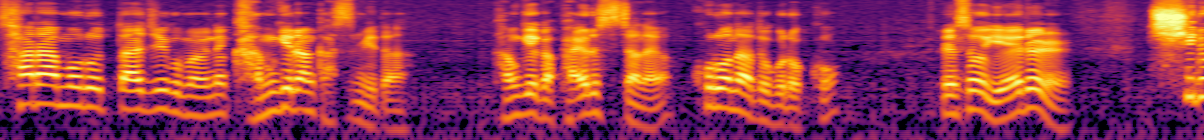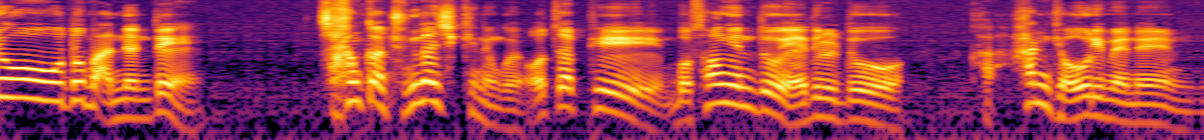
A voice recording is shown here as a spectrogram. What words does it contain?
사람으로 따지고 보면 감기랑 같습니다. 감기가 바이러스잖아요. 코로나도 그렇고. 그래서 얘를 치료도 맞는데 잠깐 중단시키는 거예요. 어차피 뭐 성인도 애들도 가- 한 겨울이면은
